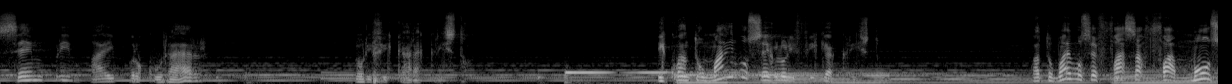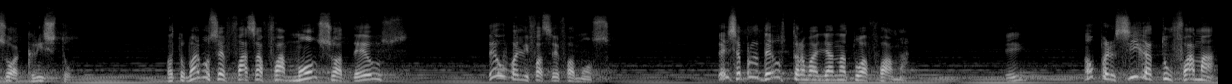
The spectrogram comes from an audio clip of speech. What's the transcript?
sempre vai procurar glorificar a Cristo. E quanto mais você glorifique a Cristo, quanto mais você faça famoso a Cristo, quanto mais você faça famoso a Deus, Deus vai lhe fazer famoso. Deixa para Deus trabalhar na tua fama. Não persiga a tua fama,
